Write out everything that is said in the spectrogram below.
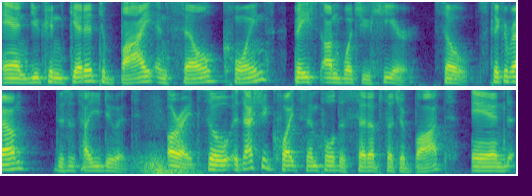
and you can get it to buy and sell coins based on what you hear. So stick around, this is how you do it. All right, so it's actually quite simple to set up such a bot. And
